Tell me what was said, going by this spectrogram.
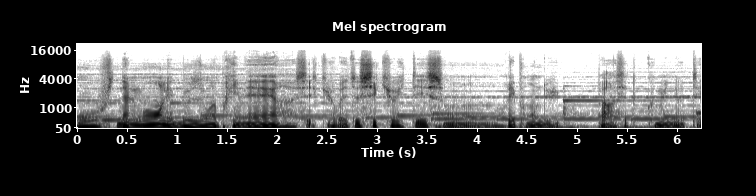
où finalement les besoins primaires de sécurité sont répondus par cette communauté.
